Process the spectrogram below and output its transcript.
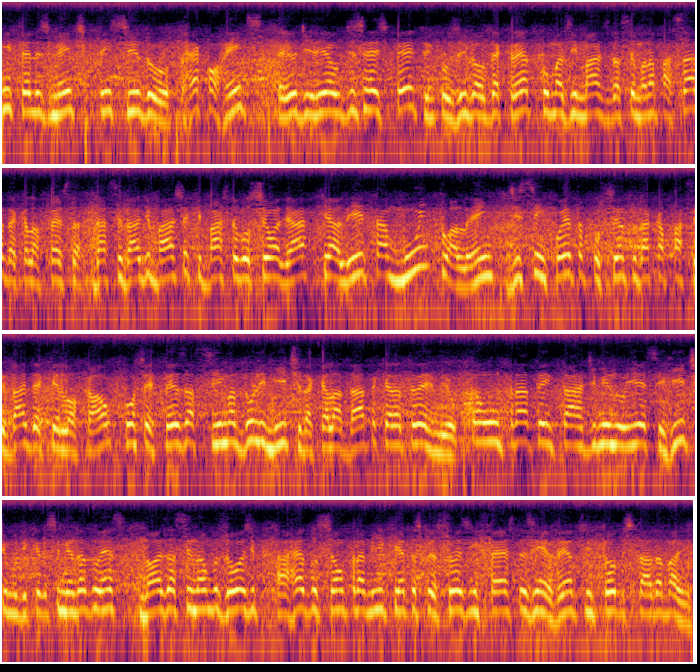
infelizmente, têm sido recorrentes, eu diria o desrespeito, inclusive, ao decreto, como algumas imagens da semana passada, aquela festa da Cidade Baixa, que basta você olhar que ali está muito além de 50% da capacidade daquele local, com certeza acima do limite daquela data que era 3 mil. Então, para tentar diminuir esse ritmo de crescimento da doença, nós assinamos hoje a redução para 1.500 pessoas em festas e eventos em todo o estado da Bahia.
